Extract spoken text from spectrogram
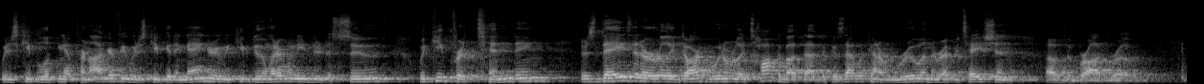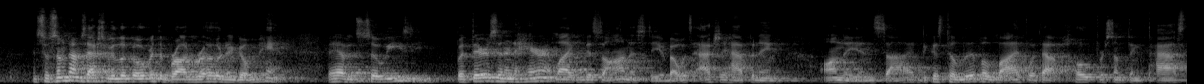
we just keep looking at pornography, we just keep getting angry, we keep doing whatever we need to do to soothe, we keep pretending. There's days that are really dark, but we don't really talk about that because that would kind of ruin the reputation of the broad road. And so sometimes actually we look over at the broad road and go, man, they have it so easy. But there's an inherent like dishonesty about what's actually happening on the inside because to live a life without hope for something past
